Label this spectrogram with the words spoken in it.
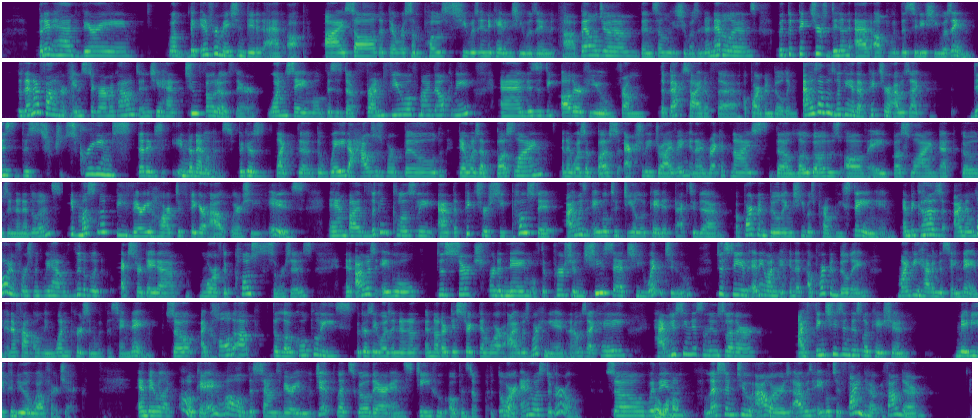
but it had very, well, the information didn't add up. I saw that there were some posts she was indicating she was in uh, Belgium, then suddenly she was in the Netherlands, but the pictures didn't add up with the city she was in. So then I found her Instagram account and she had two photos there. One saying, Well, this is the front view of my balcony, and this is the other view from the backside of the apartment building. As I was looking at that picture, I was like, this this screams that it's in the Netherlands because like the the way the houses were built, there was a bus line and there was a bus actually driving and I recognized the logos of a bus line that goes in the Netherlands. It must not be very hard to figure out where she is. And by looking closely at the picture she posted, I was able to geolocate it back to the apartment building she was probably staying in. And because I'm in law enforcement, we have a little bit extra data, more of the closed sources. And I was able to search for the name of the person she said she went to to see if anyone in that apartment building might be having the same name. And I found only one person with the same name. So I called up the local police because it was in another district than where I was working in. And I was like, hey, have you seen this newsletter? I think she's in this location. Maybe you can do a welfare check. And they were like, oh, okay, well, this sounds very legit. Let's go there and see who opens up the door. And it was the girl. So within oh, wow. less than two hours, I was able to find her, found her.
